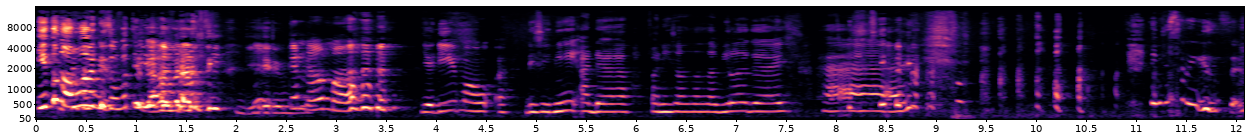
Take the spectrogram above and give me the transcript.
Itu nggak boleh disebut juga berarti. Kan nama. Jadi mau eh, di sini ada Vanessa Salsabila guys. Hai ini seriusan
